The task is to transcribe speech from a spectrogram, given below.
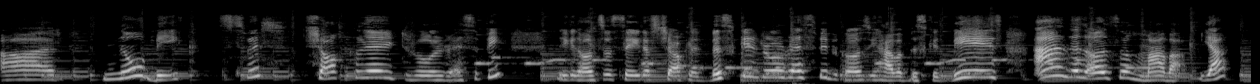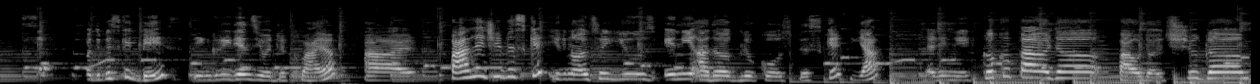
our no bake Swiss chocolate roll recipe. You can also say it as chocolate biscuit roll recipe because you have a biscuit base and there's also mava. Yeah. For the biscuit base, the ingredients you would require are Parle-G biscuit. You can also use any other glucose biscuit. Yeah. Then you need cocoa powder, powdered sugar,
